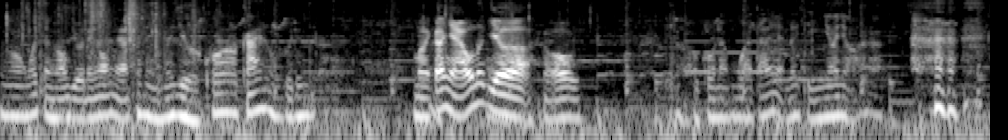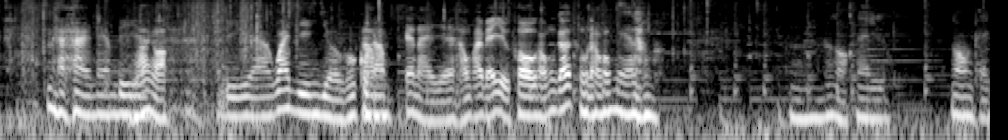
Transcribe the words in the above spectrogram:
ngon quá trời ngon. Dừa này ngon nè cái này nó vừa có cái luôn cô chú mời nhà uống nước dừa ôi Trời ơi, cô năm qua tới là nói chuyện nhỏ nhỏ rồi hai anh em đi quá ngọt. đi à, quá viên dừa của cô Không, năm cái này không phải bẻ dừa khô không rớt cô năm không nghe đâu. Ừ, nó ngọt ngay luôn. Ngon thiệt.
